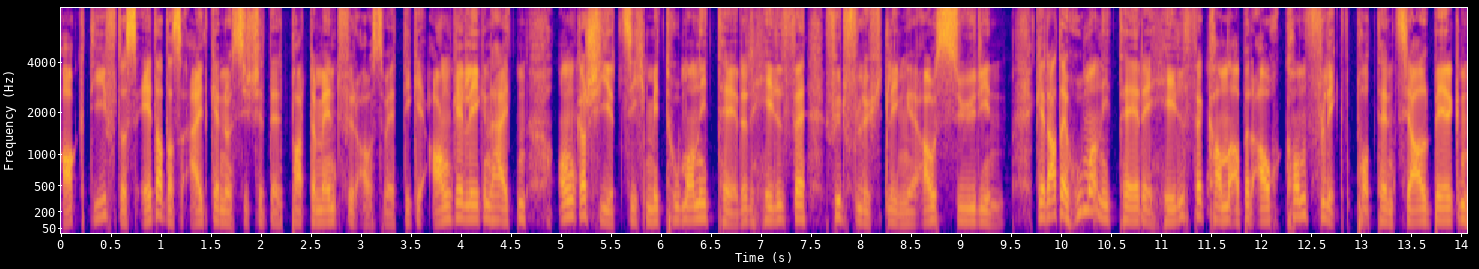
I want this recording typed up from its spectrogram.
aktiv. Das EDA, das Eidgenössische Departement für Auswärtige Angelegenheiten, engagiert sich mit humanitärer Hilfe für Flüchtlinge aus Syrien. Gerade humanitäre Hilfe kann aber auch Konfliktpotenzial bergen.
